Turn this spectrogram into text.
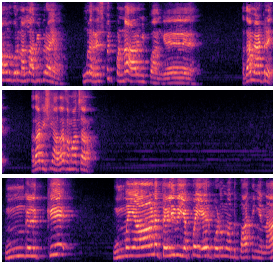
அவனுக்கு ஒரு நல்ல அபிப்பிராயம் உங்களை ரெஸ்பெக்ட் பண்ண ஆரம்பிப்பாங்க. அதான் மேட்ரு அதான் விஷயம் அதான் சமாச்சாரம். உங்களுக்கு உண்மையான தெளிவு எப்ப ஏற்படும் வந்து பாத்தீங்கன்னா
